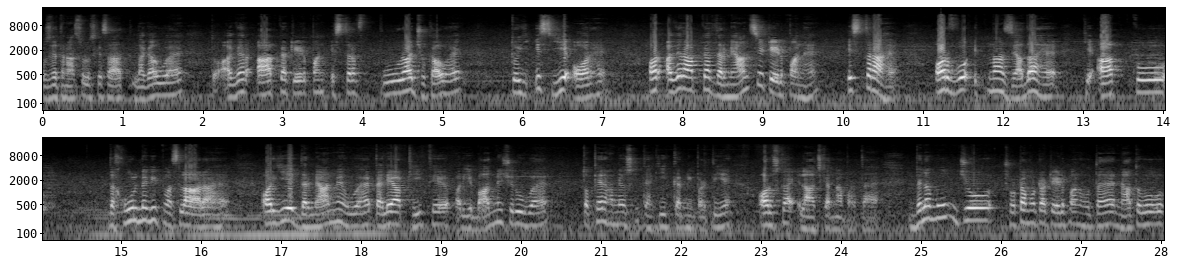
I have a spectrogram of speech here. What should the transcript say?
उज़व तनासुर उसके साथ लगा हुआ है तो अगर आपका टेढ़पन इस तरफ़ पूरा झुकाव है तो इस ये और है। और अगर आपका दरमियान से टेढ़पन है, इस तरह है, और वो इतना ज़्यादा है कि आपको दखूल में भी मसला आ रहा है और ये दरमियान में हुआ है, पहले आप ठीक थे और ये बाद में शुरू हुआ है तो फिर हमें उसकी तहकीक करनी पड़ती है और उसका इलाज करना पड़ता है। बिलमूम जो छोटा मोटा टेढ़पन होता है, ना तो वो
